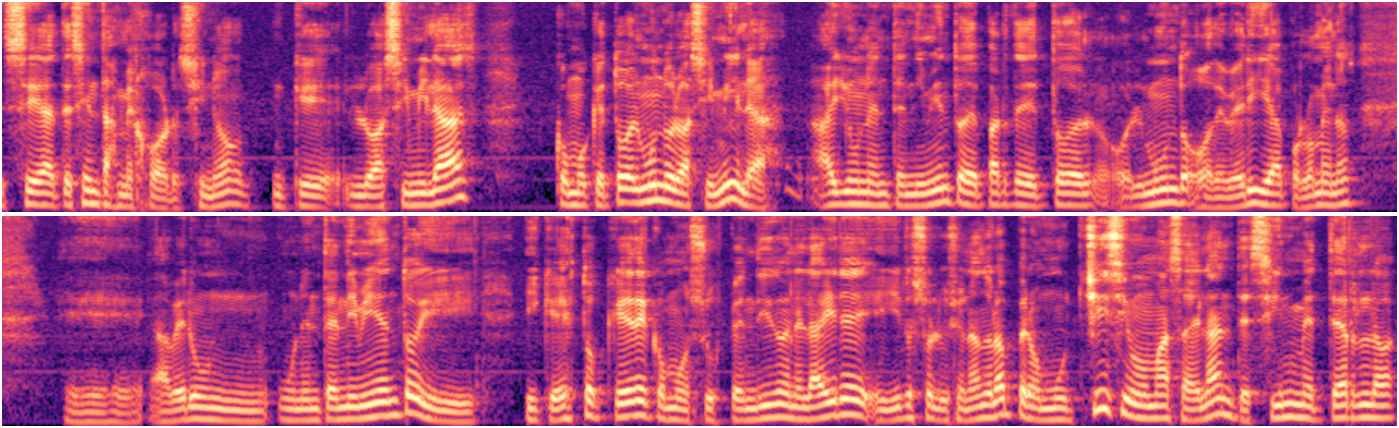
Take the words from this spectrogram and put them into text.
sea, te sientas mejor, sino que lo asimilás como que todo el mundo lo asimila. Hay un entendimiento de parte de todo el mundo, o debería por lo menos, eh, haber un, entendimiento y, y que esto quede como suspendido en el aire e ir solucionándolo, pero muchísimo más adelante, sin meterlo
